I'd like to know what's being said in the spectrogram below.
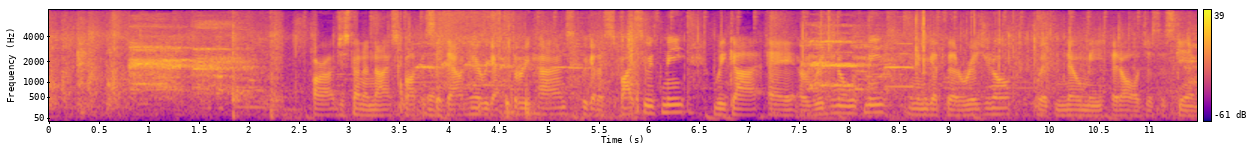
All right, just found a nice spot to sit down here. We got three kinds. We got a spicy with meat, we got a original with meat, and then we got the original with no meat at all, just a skin.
